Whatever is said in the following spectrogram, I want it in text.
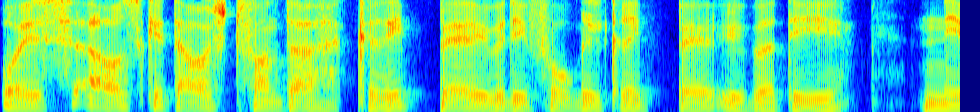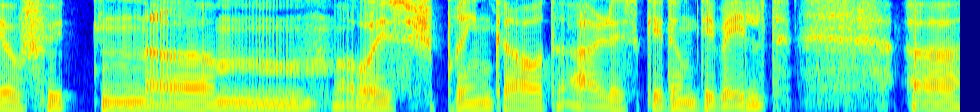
alles ausgetauscht von der Grippe über die Vogelgrippe, über die Neophyten, ähm, alles Springkraut, alles geht um die Welt. Äh,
